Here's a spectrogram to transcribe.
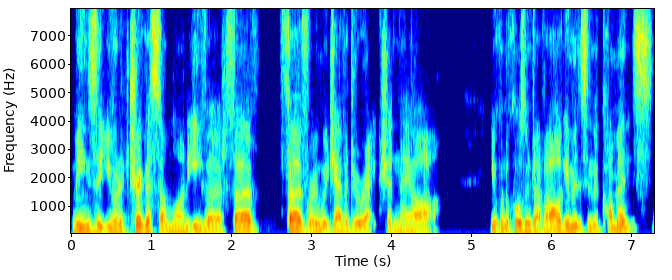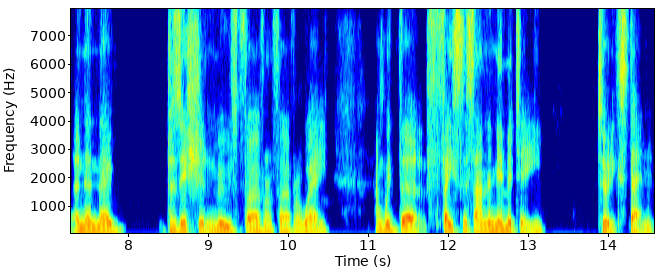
means that you're going to trigger someone either fur- further in whichever direction they are. You're going to cause them to have arguments in the comments, and then they're position moves further and further away. And with the faceless anonymity to an extent,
